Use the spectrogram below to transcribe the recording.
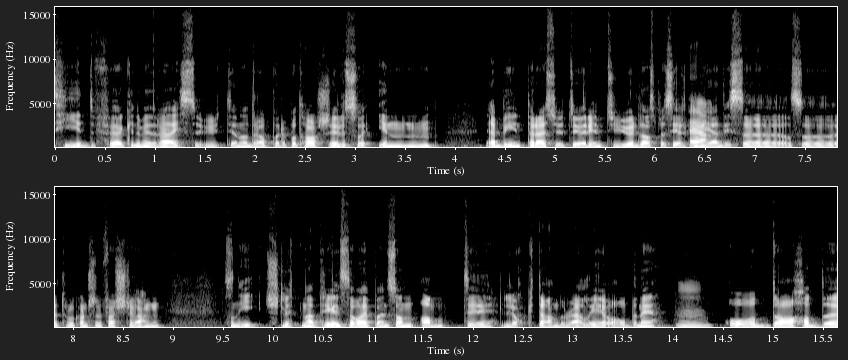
tid før jeg kunne begynne å reise ut igjen og dra på reportasjer. Så innen jeg begynte å reise ut og gjøre intervjuer, da spesielt ja. med disse altså, Jeg tror kanskje den første gang sånn I slutten av april så var jeg på en sånn anti-lockdown-rally i Albany. Mm. Og da hadde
